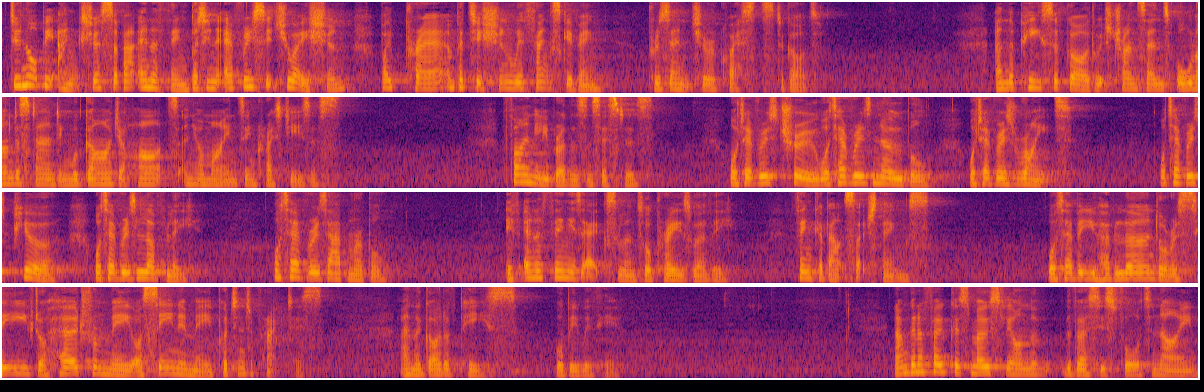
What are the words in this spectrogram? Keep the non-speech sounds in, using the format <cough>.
Do not be anxious about anything, but in every situation, by prayer and petition with thanksgiving, present your requests to God. And the peace of God, which transcends all understanding, will guard your hearts and your minds in Christ Jesus. Finally, brothers and sisters, whatever is true, whatever is noble, whatever is right, whatever is pure, whatever is lovely, whatever is admirable, if anything is excellent or praiseworthy, think about such things. Whatever you have learned or received or heard from me or seen in me, put into practice, and the God of peace will be with you. Now, I'm going to focus mostly on the, the verses 4 to 9,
